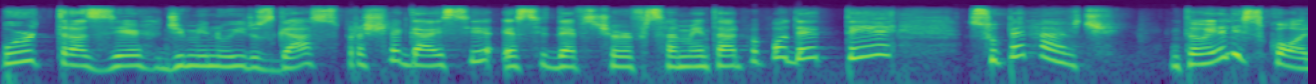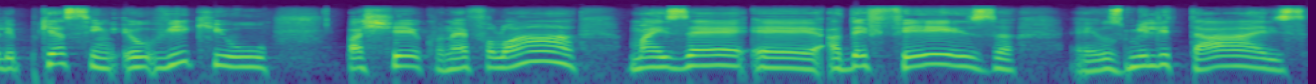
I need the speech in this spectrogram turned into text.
por trazer, diminuir os gastos para chegar a esse, esse déficit orçamentário para poder ter superávit. Então ele escolhe, porque assim, eu vi que o Pacheco, né, falou: ah, mas é, é a defesa, é, os militares,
